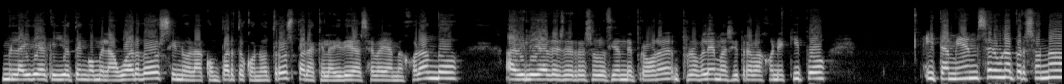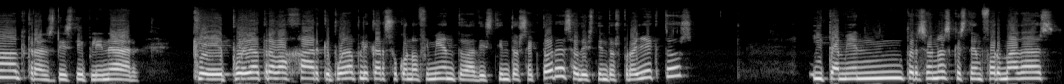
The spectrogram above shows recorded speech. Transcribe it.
la idea que yo tengo me la guardo, sino la comparto con otros para que la idea se vaya mejorando, habilidades de resolución de problemas y trabajo en equipo y también ser una persona transdisciplinar que pueda trabajar, que pueda aplicar su conocimiento a distintos sectores o distintos proyectos y también personas que estén formadas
